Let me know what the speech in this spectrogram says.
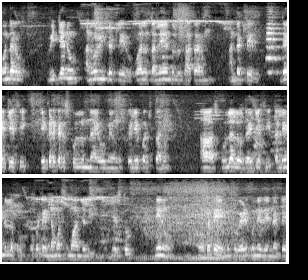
కొందరు విద్యను అనుభవించట్లేరు. వాళ్ళ తల్లిదండ్రులు సహకారం అందట్లేదు. దయచేసి ఎక్కడెక్కడ స్కూళ్ళు ఉన్నాయో మేము తెలియపరుస్తాను. ఆ స్కూళ్ళలో దయచేసి తల్లిదండ్రులకు ఒకటే నమస్సుమాంజలి చేస్తూ నేను ఒకటే మీకు వేడుకునేది ఏంటంటే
